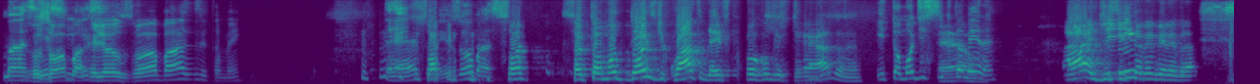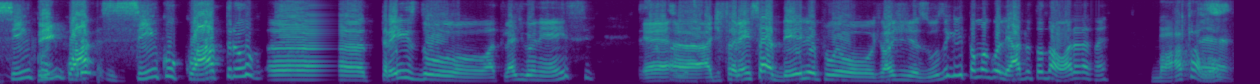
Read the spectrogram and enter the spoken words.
Mas usou esse, a, esse... Ele usou a base também. É, só que, usou, mas... só, só que tomou dois de quatro, daí ficou complicado, né? E tomou de cinco é, também, né? Ah, e de 5 também bem lembrado. 5, 4, 3 do Atlético Goianiense. É, a, a diferença dele pro Jorge Jesus é que ele toma goleada toda hora, né? Bata é,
